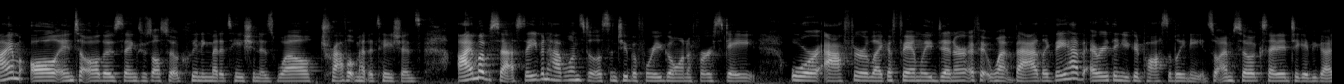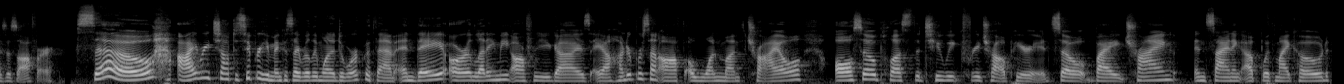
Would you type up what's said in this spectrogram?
I'm all into all those things. There's also a cleaning meditation as well, travel meditations. I'm obsessed. They even have ones to listen to before you go on a first date or after like a family dinner if it went bad. Like they have everything you could possibly need. So I'm so excited to give you guys this offer. So I reached out to Superhuman because I really wanted to work with them, and they are letting me offer you guys a 100% off a one month trial, also plus the two week free trial period. So by trying and signing up with my code,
